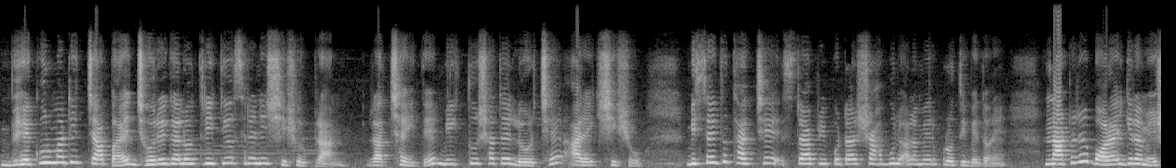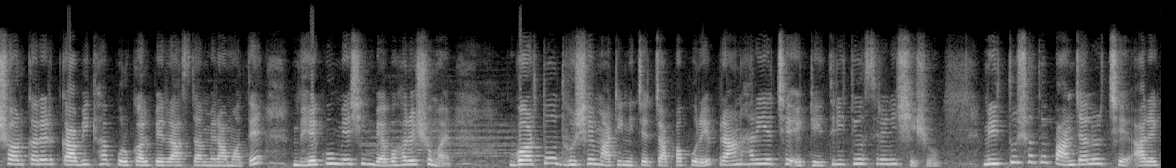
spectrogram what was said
ভেকুর মাটির চাপায় ঝরে গেল তৃতীয় শ্রেণির শিশুর প্রাণ। রাজশাহীতে মৃত্যুর সাথে লড়ছে আরেক শিশু। বিস্তারিত থাকছে স্টাফ রিপোর্টার শাহবুল আলমের প্রতিবেদনে। নাটোরের বড়াই গ্রামে সরকারের কাবিখা প্রকল্পের রাস্তা মেরামতে ভেকু মেশিন ব্যবহারের সময় গর্ত ধসে মাটির নিচে চাপা পড়ে প্রাণ হারিয়েছে একটি তৃতীয় শ্রেণির শিশু। মৃত্যুর সাথে পাঞ্জা লড়ছে আরেক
